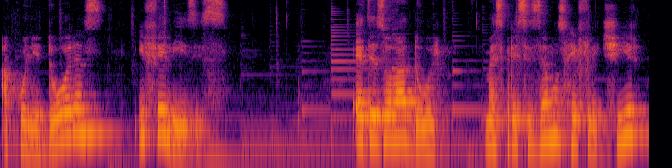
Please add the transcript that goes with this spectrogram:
acolhedoras e felizes. É desolador mas precisamos refletir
